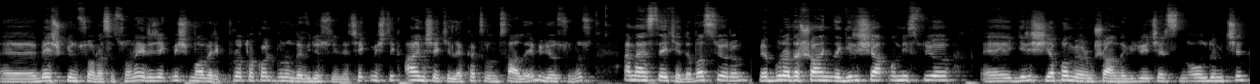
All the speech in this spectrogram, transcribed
5 ee, gün sonrası sona erecekmiş Maverick protokol. Bunun da videosunu yine çekmiştik. Aynı şekilde katılım sağlayabiliyorsunuz. Hemen stake'e basıyorum. Ve burada şu anda giriş yapmamı istiyor. E, giriş yapamıyorum şu anda video içerisinde olduğum için.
